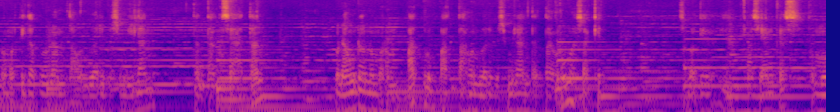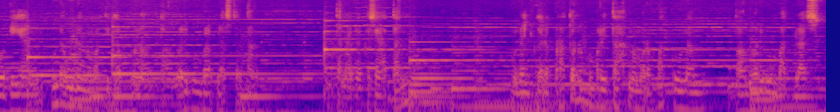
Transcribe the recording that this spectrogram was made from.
nomor 36 tahun 2009 tentang kesehatan, Undang-Undang Nomor 44 Tahun 2009 tentang Rumah Sakit sebagai Fasiankes, kemudian Undang-Undang Nomor 36 Tahun 2014 tentang Tenaga Kesehatan, kemudian juga ada Peraturan Pemerintah Nomor 46 Tahun 2014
